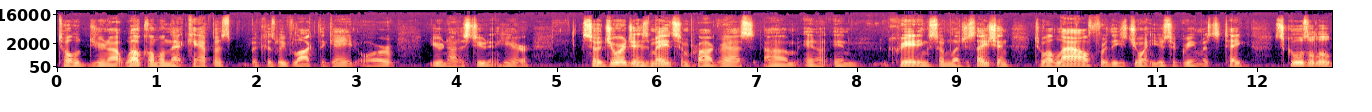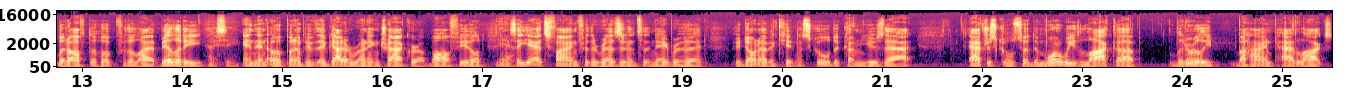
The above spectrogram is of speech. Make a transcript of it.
told you're not welcome on that campus because we've locked the gate or you're not a student here. So Georgia has made some progress um, in, in creating some legislation to allow for these joint use agreements to take schools a little bit off the hook for the liability I see. and then open up if they've got a running track or a ball field. Yeah. Say, yeah, it's fine for the residents of the neighborhood who don't have a kid in school to come use that after school. So the more we lock up, literally behind padlocks,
